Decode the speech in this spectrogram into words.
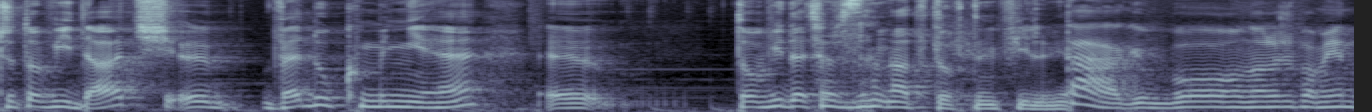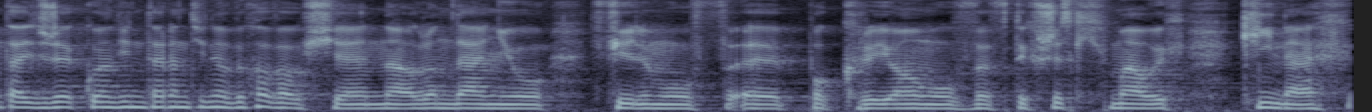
czy to widać? Y, według mnie y, to widać aż zanadto w tym filmie. Tak, bo należy pamiętać, że Quentin Tarantino wychował się na oglądaniu filmów y, pokryjomów w tych wszystkich małych kinach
